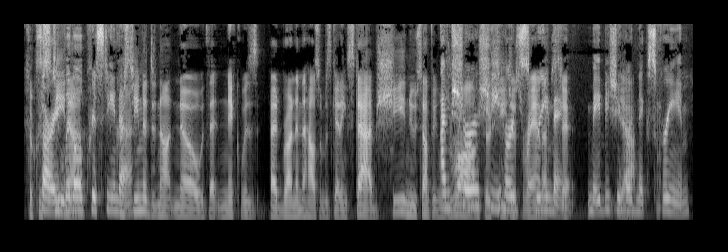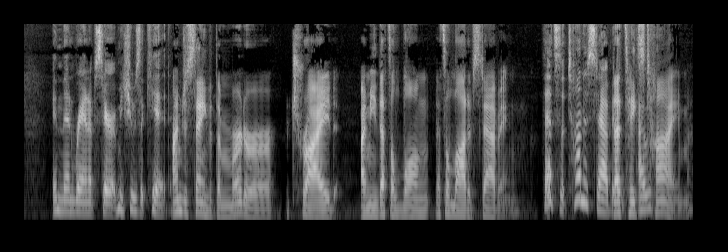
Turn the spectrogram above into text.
So Christina, sorry, little Christina. Christina did not know that Nick was had run in the house and was getting stabbed. She knew something was I'm wrong, sure so she, she, heard just ran screaming. upstairs. Maybe she Yeah. heard Nick scream and then ran upstairs. I mean, she was a kid. I'm just saying that the murderer tried. I mean, that's a long. That's a lot of stabbing. That's a ton of stabbing. That takes was- time,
